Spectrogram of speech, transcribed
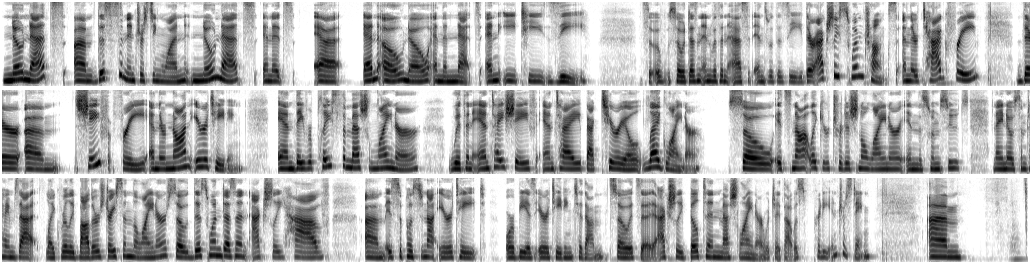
NoNetz. Um, this is an interesting one. NoNetz, and it's uh, N O no, and the nets N E T Z. So, so it doesn't end with an S, it ends with a Z. They're actually swim trunks and they're tag free, they're um, chafe free, and they're non irritating. And they replace the mesh liner with an anti chafe, antibacterial leg liner. So it's not like your traditional liner in the swimsuits. And I know sometimes that like really bothers Drayson, the liner. So this one doesn't actually have, um, is supposed to not irritate or be as irritating to them. So it's a actually built-in mesh liner, which I thought was pretty interesting. Um,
